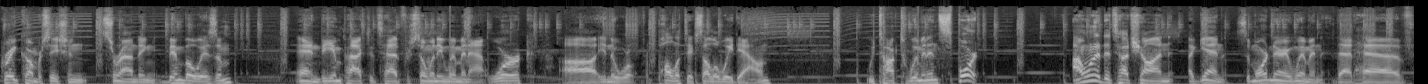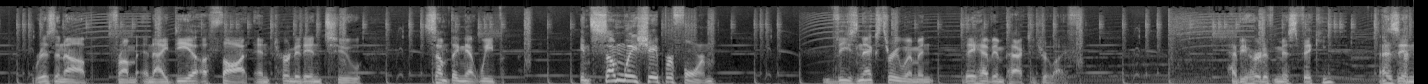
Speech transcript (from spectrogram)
great conversation surrounding bimboism and the impact it's had for so many women at work, uh, in the world, from politics all the way down. We talked to women in sport. I wanted to touch on, again, some ordinary women that have risen up from an idea, a thought, and turned it into something that we've, in some way, shape, or form, these next three women, they have impacted your life. Have you heard of Miss Vickie? As in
